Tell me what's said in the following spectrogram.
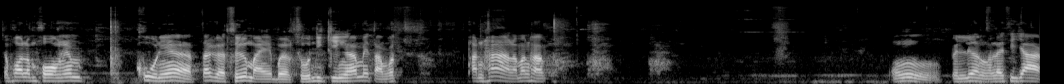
เฉพาะลำโพงเนี่ยคู่เนี้ยถ้าเกิดซื้อใหม่เบิกศูนย์จริงๆนะไม่ต่ำกว่าพันห้าแล้วมั้งครับ โอ้เป็นเรื่องอะไรที่ยาก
